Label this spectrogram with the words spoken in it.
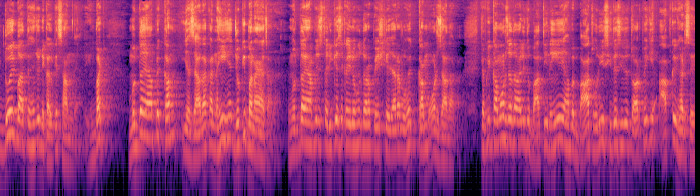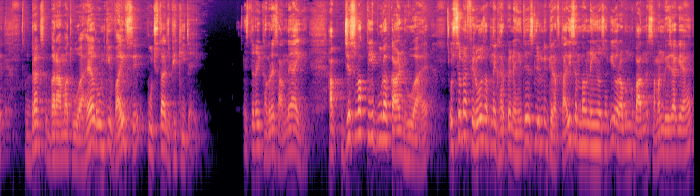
दो एक बातें हैं जो निकल के सामने आ रही हैं। बट मुद्दा यहाँ पे कम या ज़्यादा का नहीं है, जो कि बनाया जा रहा है। मुद्दा यहाँ पे जिस तरीके से कई लोगों द्वारा पेश किया जा रहा है, वो है कम और ज़्यादा का। जबकि कम और ज़्यादा वाली तो बात ही नहीं है, यहाँ पे बात हो रही है सीधे सीधे तौर पे कि आपके घर से ड्रग्स बरामद हुआ है और उनकी वाइफ से पूछताछ भी की जाएगी। इस तरह की खबरें सामने आई हैं अब जिस वक्त ये पूरा कांड हुआ है, उस समय फिरोज़ अपने घर पे नहीं थे, इसलिए उनकी गिरफ्तारी संभव नहीं हो सकी और अब उनको बाद में समन भेजा गया है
